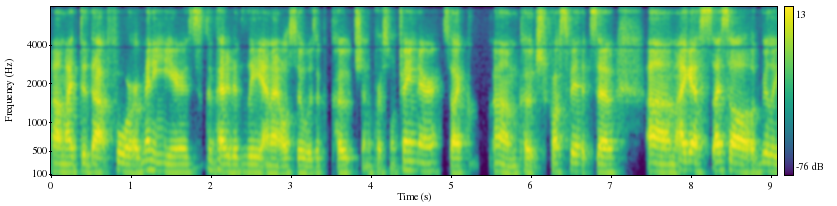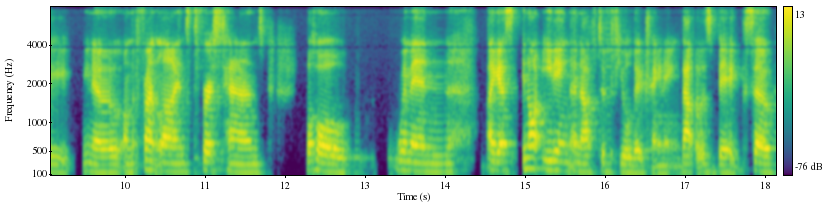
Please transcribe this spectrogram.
um, I did that for many years competitively, and I also was a coach and a personal trainer. So I um, coached CrossFit. So um, I guess I saw really, you know, on the front lines firsthand the whole women i guess not eating enough to fuel their training that was big so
